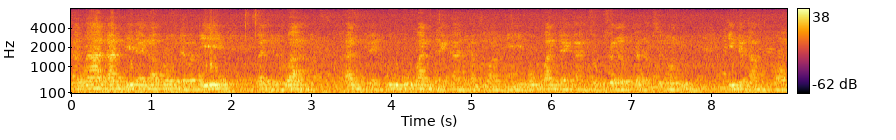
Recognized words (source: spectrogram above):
ทางหน้าท่านที่ได้รับรู้ในวันนี้ก็ถือว่า ท่านเป็นผู้มุ่งมั่นในการทำความดีมุ่งมั่นในการส่งเสริมสนับสนุนกิจกรรมของ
